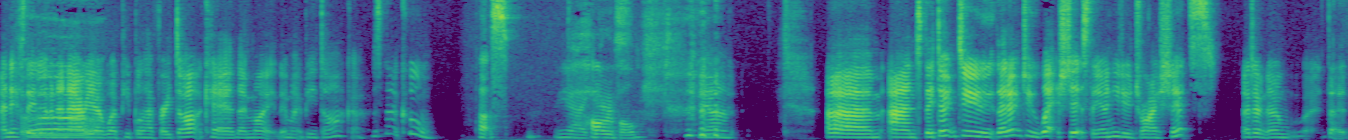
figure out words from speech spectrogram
And if they live in an area where people have very dark hair, they might they might be darker. Isn't that cool? That's Yeah, horrible. Yeah. um, and they don't do they don't do wet shits. They only do dry shits. I don't know. that-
